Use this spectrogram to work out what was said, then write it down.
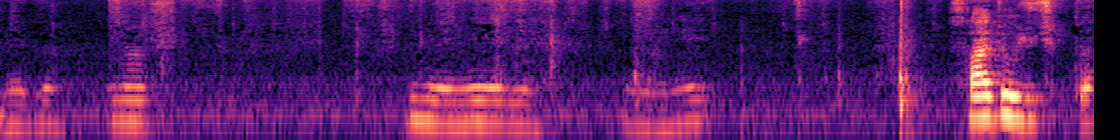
Neydi? Bunlar. Ne neydi? Yani sadece ucu çıktı.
